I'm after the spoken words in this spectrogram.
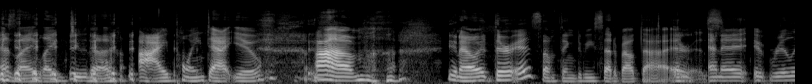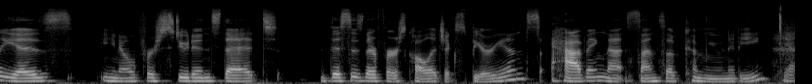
as I like do the eye point at you. Um, you know, it- there is something to be said about that, and, There is. and it it really is. You know, for students that this is their first college experience, having that sense of community yeah,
